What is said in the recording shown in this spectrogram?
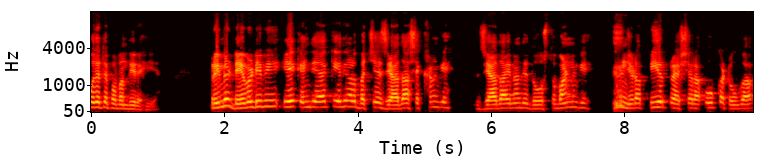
ਉਹਦੇ ਤੇ ਪਾਬੰਦੀ ਰਹੀ ਹੈ। ਪ੍ਰੀਮੀਅਰ ਡੇਵਿਡ ਵੀ ਇਹ ਕਹਿੰਦੇ ਆ ਕਿ ਇਹਦੇ ਨਾਲ ਬੱਚੇ ਜ਼ਿਆਦਾ ਸਿੱਖਣਗੇ, ਜ਼ਿਆਦਾ ਇਹਨਾਂ ਦੇ ਦੋਸਤ ਬਣਨਗੇ। ਜਿਹੜਾ ਪੀਅਰ ਪ੍ਰੈਸ਼ਰ ਆ, ਉਹ ਘਟੂਗਾ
